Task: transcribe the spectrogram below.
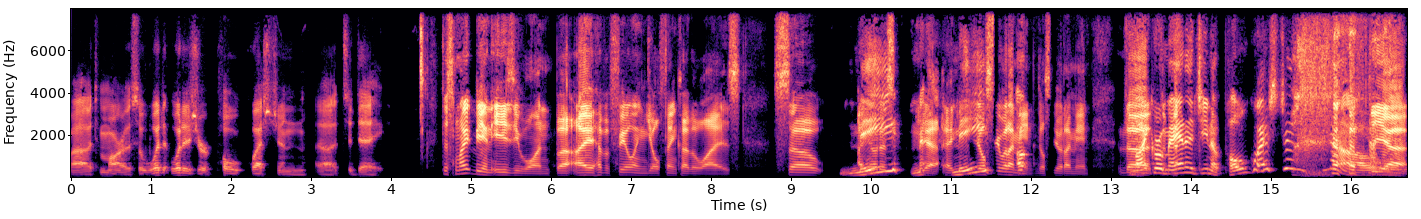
uh, tomorrow. So what what is your poll question uh, today? This might be an easy one, but I have a feeling you'll think otherwise. So Me? noticed- yeah, uh, me? You'll see what I Oh. mean. You'll see what I mean. The, Micromanaging a poll question? No. yeah.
